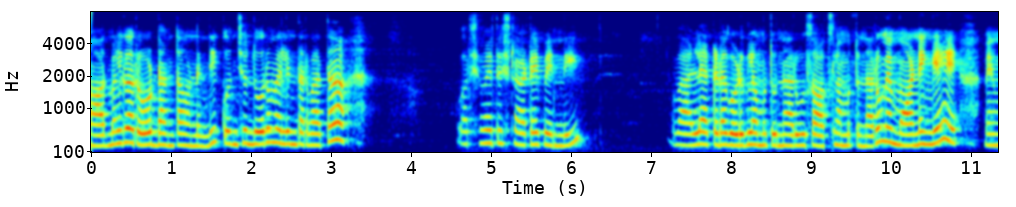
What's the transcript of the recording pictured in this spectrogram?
నార్మల్గా రోడ్ అంతా ఉండింది. కొంచెం దూరం వెళ్ళిన తర్వాత వర్షం అయితే స్టార్ట్ అయిపోయింది. వాళ్ళే అక్కడ గొడుగులు అమ్ముతున్నారు సాక్స్లు అమ్ముతున్నారు. మేము మార్నింగే మేము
